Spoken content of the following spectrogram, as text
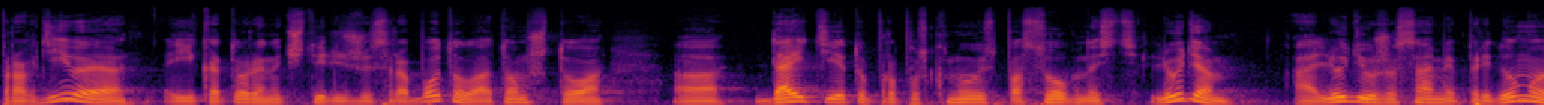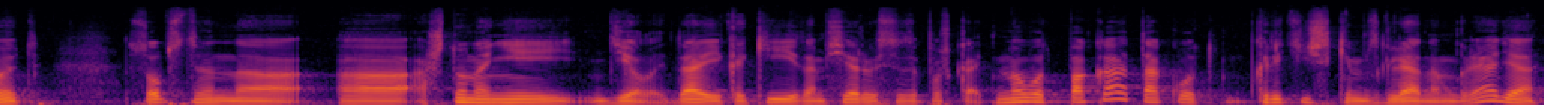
правдивая и которая на 4G сработала, о том, что э, дайте эту пропускную способность людям, а люди уже сами придумают, собственно, а что на ней делать, да, и какие там сервисы запускать. Но вот пока так вот критическим взглядом глядя,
